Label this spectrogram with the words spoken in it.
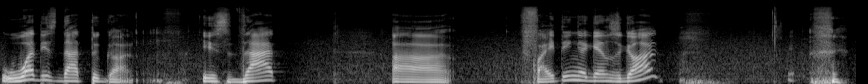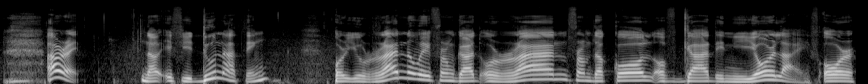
what is that to God? Is that uh, fighting against God? All right. Now, if you do nothing, or you run away from God, or run from the call of God in your life, or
